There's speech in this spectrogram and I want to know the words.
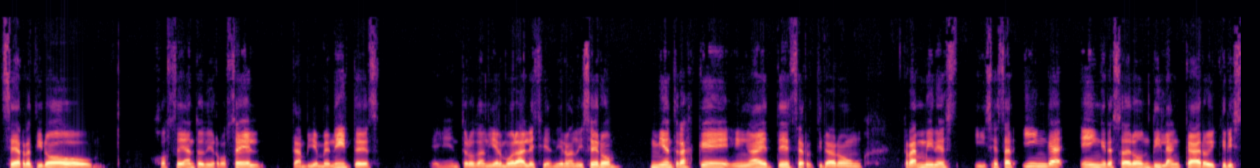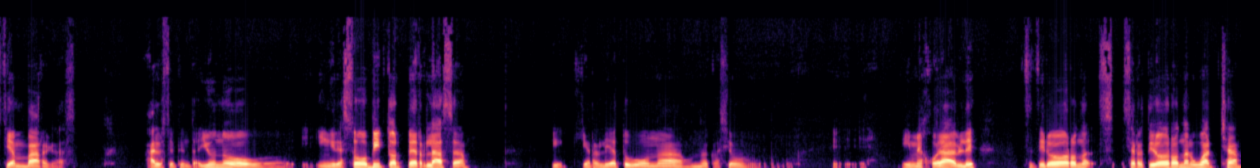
se retiró José Anthony Rosell, también Benítez, eh, entró Daniel Morales y Daniel Manicero, mientras que en AET se retiraron Ramírez y César Inga e ingresaron Dylan Caro y Cristian Vargas. A los 71 ingresó Víctor Perlaza, que, en realidad tuvo una, ocasión eh, inmejorable. Se, tiró se retiró Ronald Huacha.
